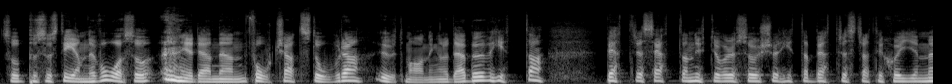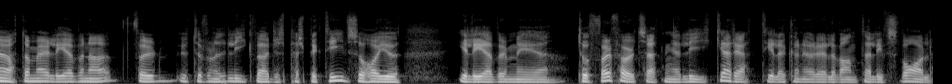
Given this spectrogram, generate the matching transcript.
Så på systemnivå så är den den fortsatt stora utmaningen och där behöver vi hitta bättre sätt att nyttja våra resurser, hitta bättre strategier, möta med eleverna. För utifrån ett likvärdighetsperspektiv så har ju elever med tuffare förutsättningar lika rätt till att kunna göra relevanta livsval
